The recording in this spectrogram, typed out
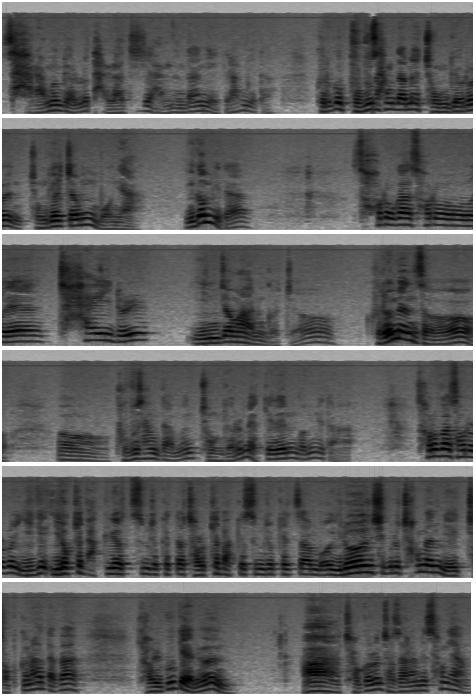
사람은 별로 달라지지 않는다는 얘기를 합니다. 그리고 부부 상담의 종결은 종결점은 뭐냐? 이겁니다. 서로가 서로의 차이를 인정하는 거죠. 그러면서 어, 부부 상담은 종결을 맺게 되는 겁니다. 서로가 서로를 이게 이렇게 바뀌었으면 좋겠다, 저렇게 바뀌었으면 좋겠다, 뭐 이런 식으로 처음엔 접근하다가 결국에는 아 저거는 저 사람의 성향,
